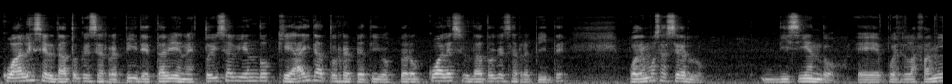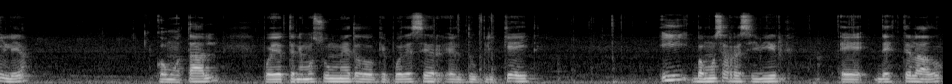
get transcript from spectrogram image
cuál es el dato que se repite está bien estoy sabiendo que hay datos repetidos pero cuál es el dato que se repite podemos hacerlo diciendo pues la familia como tal pues tenemos un método que puede ser el duplicate y vamos a recibir eh, de este lado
